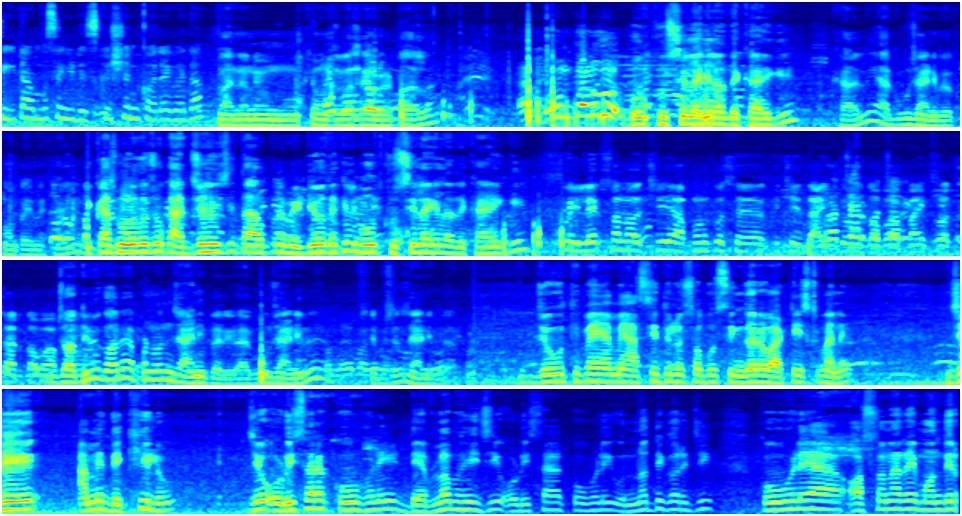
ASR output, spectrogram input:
ସେଇଟା ଆମ ସାଙ୍ଗେ ଡିସ୍କସନ୍ କରାଗଲା ମାନନୀୟ ମୁଖ୍ୟମନ୍ତ୍ରୀଙ୍କ ସାଙ୍ଗେ ଭେଟ ହେଲା ବହୁତ ଖୁସି ଲାଗିଲା ଦେଖା ହେଇକି ଖାଲି ଆଗକୁ ଜାଣିବେ କ'ଣ ପାଇଁ ଦେଖା ବିକାଶମୂଳକ ଯେଉଁ କାର୍ଯ୍ୟ ହେଇଛି ତା ଉପରେ ଭିଡ଼ିଓ ଦେଖିଲି ବହୁତ ଖୁସି ଲାଗିଲା ଦେଖା ହେଇକି ଇଲେକ୍ସନ ଅଛି ଆପଣଙ୍କୁ କିଛି ଦାୟିତ୍ୱ ଦେବା ପାଇଁ ପ୍ରଚାର ଦେବା ଯଦି ବି କରେ ଆପଣମାନେ ଜାଣିପାରିବେ ଆଗକୁ ଜାଣିବେ ସେ ବିଷୟରେ ଜାଣିବେ ଆପଣ ଯେଉଁଥିପାଇଁ ଆମେ ଆସିଥିଲୁ ସବୁ ସିଙ୍ଗର ଆର୍ଟିଷ୍ଟ ମାନେ ଯେ ଆମେ ଦେଖିଲୁ যে ওড়িশার কেউভাবে ডেভেলপ হয়েছি ওড়িশা কেউভাবে উন্নতি করেছি কেউভাবে অসনারে মন্দির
